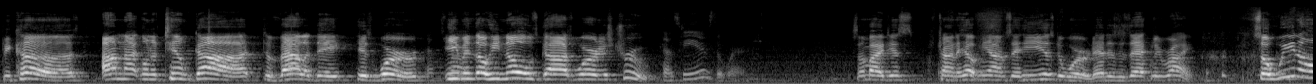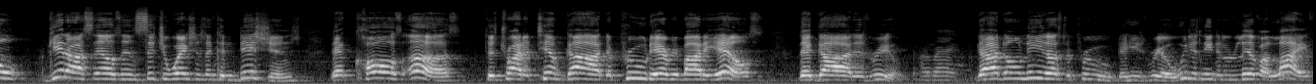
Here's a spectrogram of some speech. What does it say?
because I'm not going to tempt God to validate his word, right. even though he knows God's word is true. Because he is the word. Somebody just trying to help me out and said he is the word. That is exactly right. So we don't get ourselves in situations and conditions that cause us to try to tempt God to prove to everybody else that God is real. All right. God don't need us to prove that he's real. We just need to live a life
